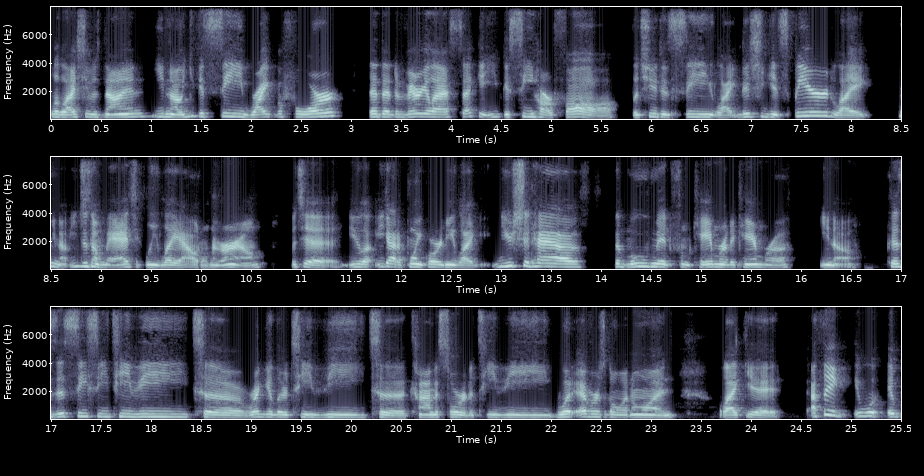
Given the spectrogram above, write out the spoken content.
looked like she was dying. You know, you could see right before that at the very last second, you could see her fall, but you didn't see like, did she get speared? Like, you know, you just don't magically lay out on the ground. But yeah, you you got a point, Courtney. Like you should have the movement from camera to camera, you know, because this CCTV to regular TV to kind of sort of TV, whatever's going on. Like, yeah, I think it w- it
